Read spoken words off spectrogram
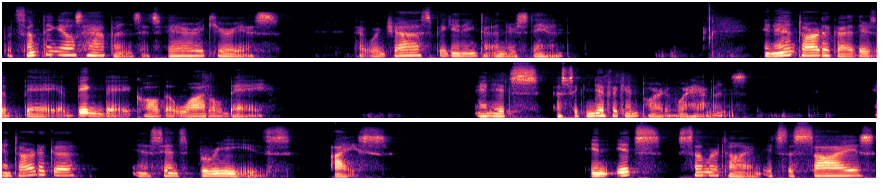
but something else happens that's very curious that we're just beginning to understand. In Antarctica, there's a bay, a big bay called the Weddell Bay. And it's a significant part of what happens. Antarctica, in a sense, breathes ice. In its summertime, it's the size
